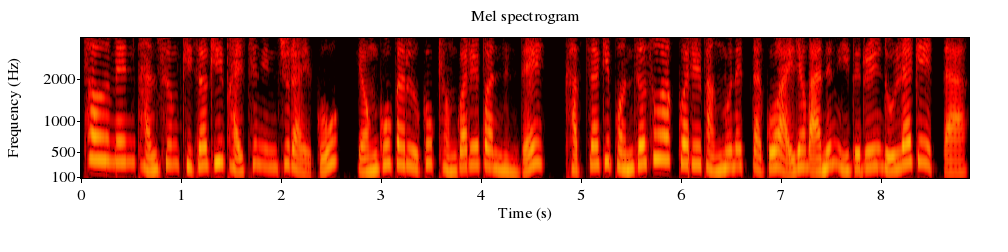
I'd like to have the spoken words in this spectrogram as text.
처음엔 단순 기저귀 발진인 줄 알고 연고 바르고 경과를 봤는데 갑자기 번져 소아과를 방문했다고 알려 많은 이들을 놀라게 했다.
